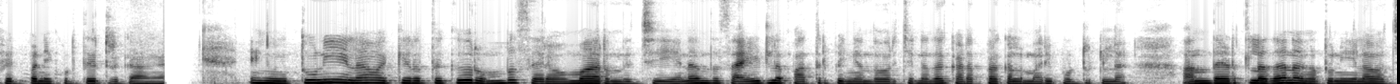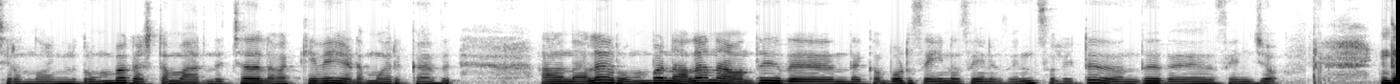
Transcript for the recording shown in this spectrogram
ஃபிட் பண்ணி கொடுத்துட்ருக்காங்க எங்களுக்கு துணியெல்லாம் வைக்கிறதுக்கு ரொம்ப சிரமமாக இருந்துச்சு. ஏன்னா இந்த சைடில் பார்த்துருப்பீங்க அந்த ஒரு சின்னதாக கடப்பாக்கல் மாதிரி போட்டிருக்குல்ல அந்த இடத்துல தான் நாங்கள் துணியெல்லாம் வச்சுருந்தோம். எங்களுக்கு ரொம்ப கஷ்டமாக இருந்துச்சு. அதில் வைக்கவே இடமும் இருக்காது. அதனால் ரொம்ப நாளாக நான் வந்து இது இந்த கபோர்டு செய்யணும் செய்யணும் செய்யணும்னு சொல்லிட்டு வந்து இதை செஞ்சோம். இந்த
